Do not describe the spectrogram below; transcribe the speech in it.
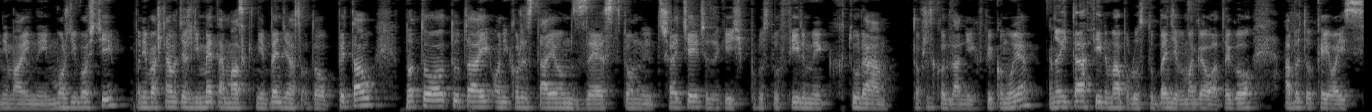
Nie ma innej możliwości, ponieważ nawet jeżeli MetaMask nie będzie nas o to pytał, no to tutaj oni korzystają ze strony trzeciej, czy z jakiejś po prostu firmy, która to wszystko dla nich wykonuje. No i ta firma po prostu będzie wymagała tego, aby to KYC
